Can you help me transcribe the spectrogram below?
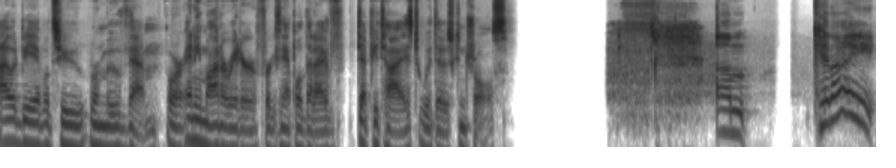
I would be able to remove them or any moderator, for example, that I've deputized with those controls. Um, can I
